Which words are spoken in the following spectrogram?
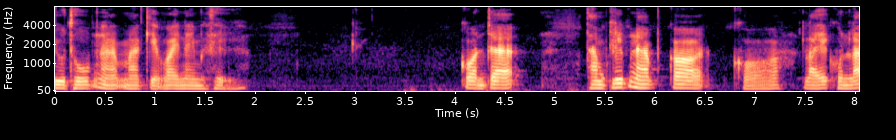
YouTube นะครับมาเก็บไว้ในมือถือ ก่อนจะทำคลิปนะครับ ก็ขอไลค์คนละ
